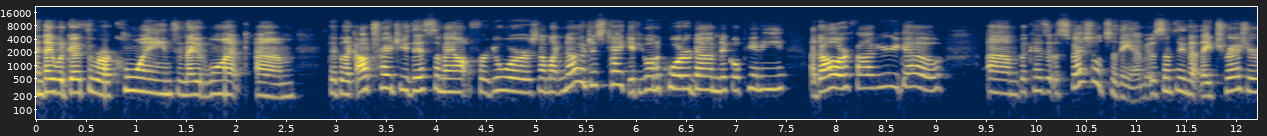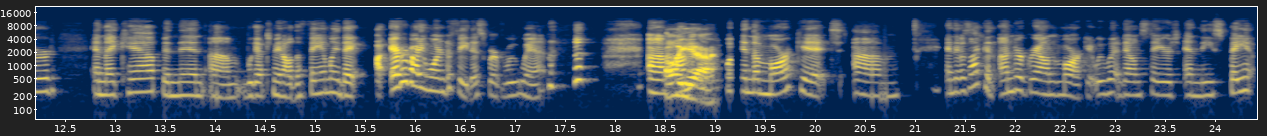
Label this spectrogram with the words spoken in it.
And they would go through our coins and they would want, um, they'd be like, I'll trade you this amount for yours. And I'm like, no, just take. If you want a quarter dime, nickel, penny, a dollar, five, here you go. Um, because it was special to them. It was something that they treasured and they kept. And then um, we got to meet all the family. They everybody wanted to feed us wherever we went. um, oh yeah. In the market, um, and it was like an underground market. We went downstairs, and these fam-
